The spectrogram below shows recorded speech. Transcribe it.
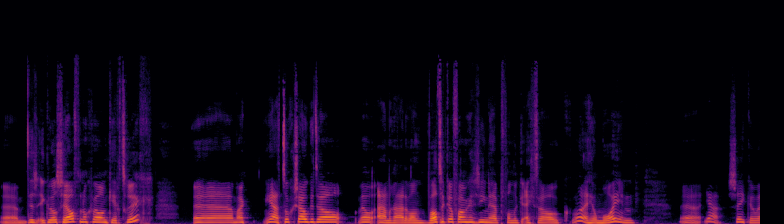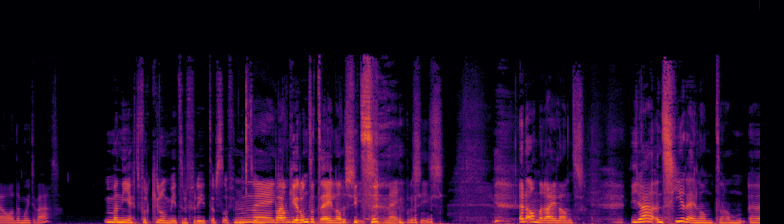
uh, dus ik wil zelf nog wel een keer terug. maar ja, toch zou ik het wel wel aanraden. Want wat ik ervan gezien heb, vond ik echt wel ook heel mooi. En uh, ja, zeker wel de moeite waard. Maar niet echt voor kilometervreters. Of je moet nee, een paar keer rond het eiland precies. fietsen. Nee, precies. een ander eiland. Ja, een schiereiland dan. Uh,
